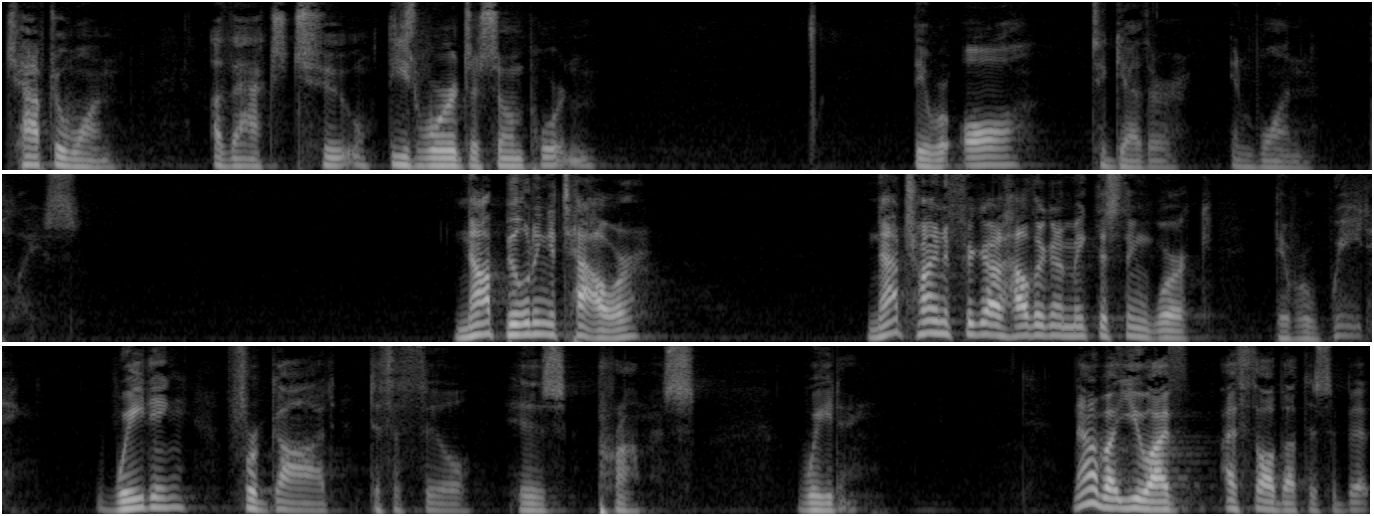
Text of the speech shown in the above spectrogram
chapter 1 of Acts 2, these words are so important. They were all together in one not building a tower, not trying to figure out how they're going to make this thing work. They were waiting, waiting for God to fulfill his promise. Waiting. Now, about you, I've, I've thought about this a bit.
